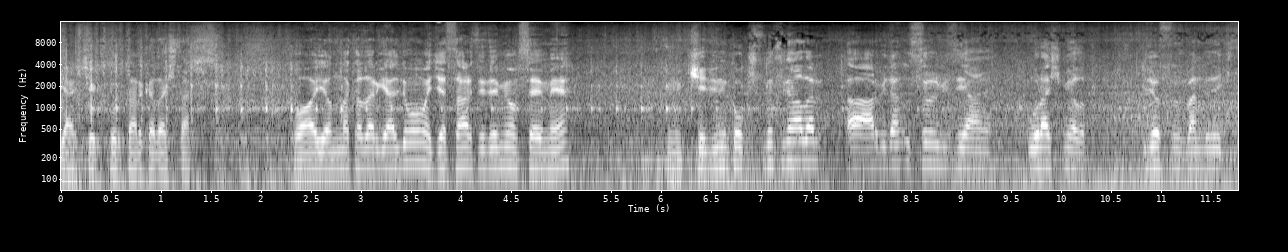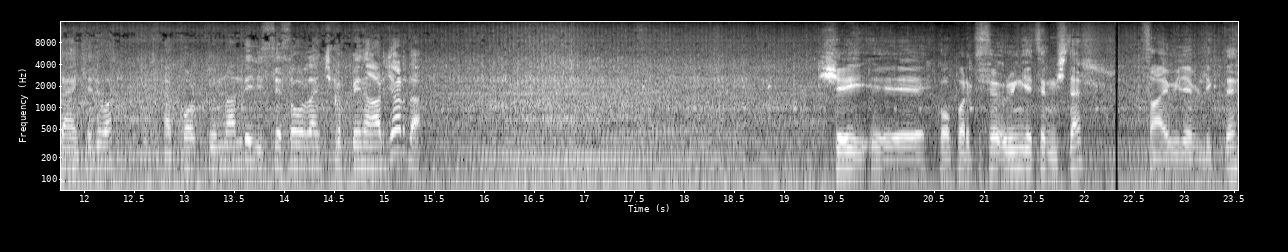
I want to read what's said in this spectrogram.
Gerçek kurt arkadaşlar. Vay yanına kadar geldim ama cesaret edemiyorum sevmeye. Kedinin kokusunu falan alır. Aa, harbiden ısırır bizi yani. Uğraşmayalım. Biliyorsunuz bende de iki tane kedi var. Ya korktuğumdan değil. istese oradan çıkıp beni harcar da. Şey, e, kooperatife ürün getirmişler. Sahibiyle birlikte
